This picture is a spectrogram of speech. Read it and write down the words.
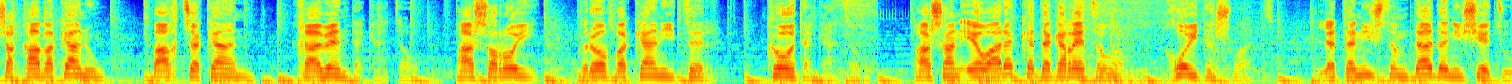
شەقابەکان و باخچەکان خاوێن دەکاتەوە، پاشەڕۆی مرۆڤەکانی تر کۆدەکاتەوە، پاشان ئێوارە کە دەگەڕێتەوە خۆی دەشوات، لە تەنیشتم دادەنیشێت و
